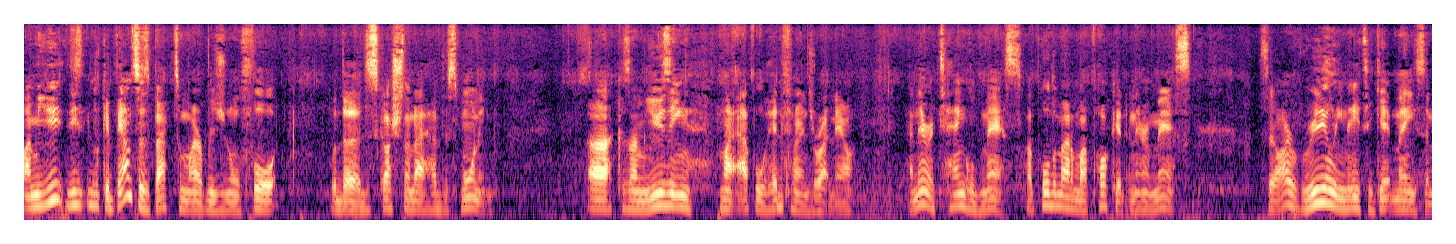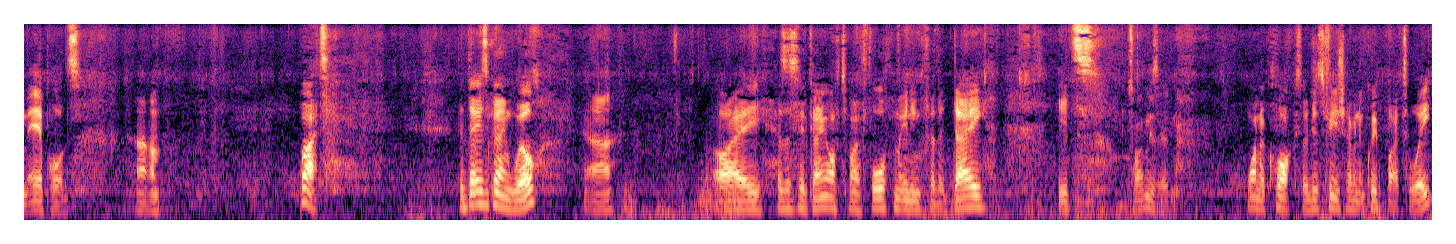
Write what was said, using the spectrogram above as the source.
I'm look, it bounces back to my original thought with the discussion that I had this morning. Because uh, I'm using my Apple headphones right now, and they're a tangled mess. I pulled them out of my pocket and they're a mess. So I really need to get me some AirPods. Um, but the day's going well. Uh, I, as I said, going off to my fourth meeting for the day. It's what time is it? One o'clock. So I just finished having a quick bite to eat,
